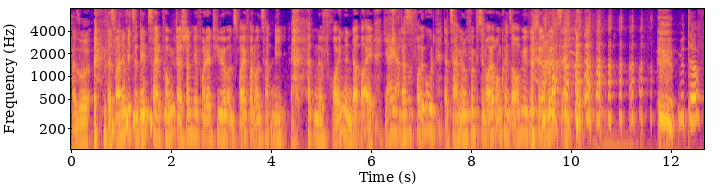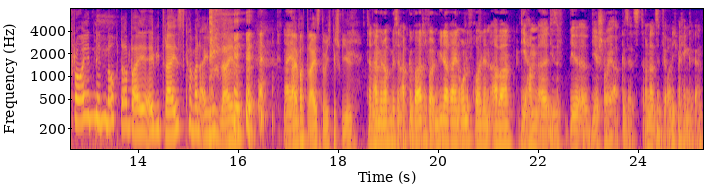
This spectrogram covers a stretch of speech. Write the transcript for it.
Also. Das war nämlich zu dem Zeitpunkt, da standen wir vor der Tür und zwei von uns hatten die, hatten eine Freundin dabei. Ja, ja, das ist voll gut. Da zahlen wir nur 15 Euro und können saufen, wie wir ja Blödsinn. Mit der Freundin noch dabei, ey, wie dreist kann man eigentlich sein? Naja. Einfach dreist durchgespielt. Dann haben wir noch ein bisschen abgewartet, wollten wieder rein ohne Freundin, aber die haben äh, diese Bier, Biersteuer abgesetzt und dann sind wir auch nicht mehr hingegangen.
